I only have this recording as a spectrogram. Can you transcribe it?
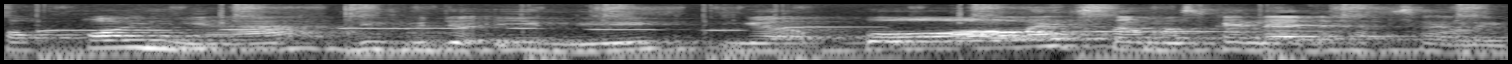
Pokoknya di video ini nggak boleh sama sekali ada hard selling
